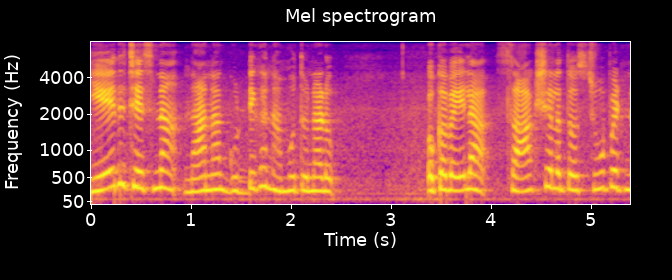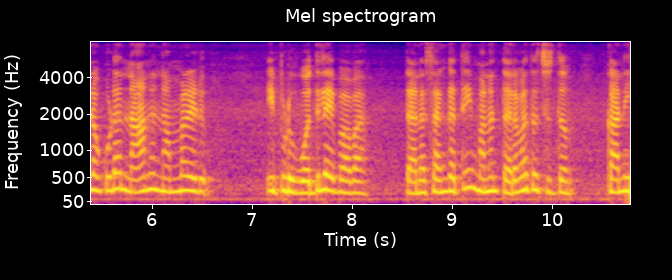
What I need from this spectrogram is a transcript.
ఏది చేసినా నాన్న గుడ్డిగా నమ్ముతున్నాడు. ఒకవేళ సాక్ష్యాలతో చూపెట్టినా కూడా నాన్న నమ్మలేడు. ఇప్పుడు వదిలే బావా తన సంగతి మనం తర్వాత చూద్దాం. కానీ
